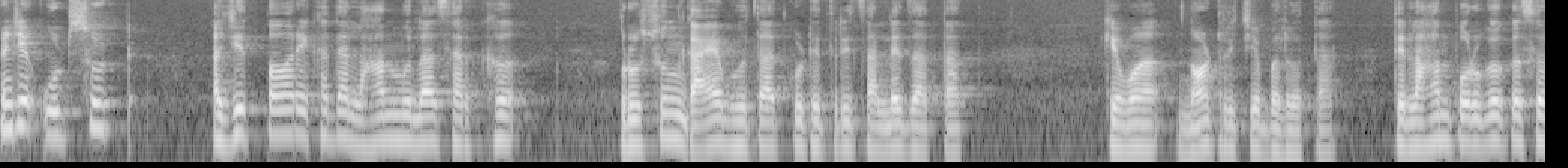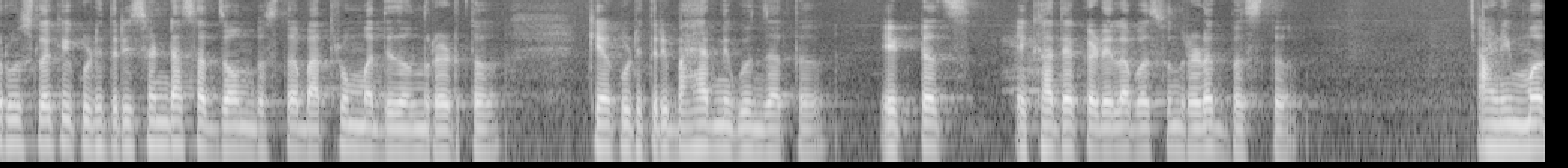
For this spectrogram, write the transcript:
म्हणजे उठसूट अजित पवार एखाद्या लहान मुलासारखं रुसून गायब होतात कुठेतरी चालले जातात किंवा नॉट रिचेबल होतात. ते लहान पोरगं कसं रुसलं की कुठेतरी संडासात जाऊन बसतं बाथरूममध्ये जाऊन रडतं किंवा कुठेतरी बाहेर निघून जातं एकटंच एखाद्या कडेला बसून रडत बसतं आणि मग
